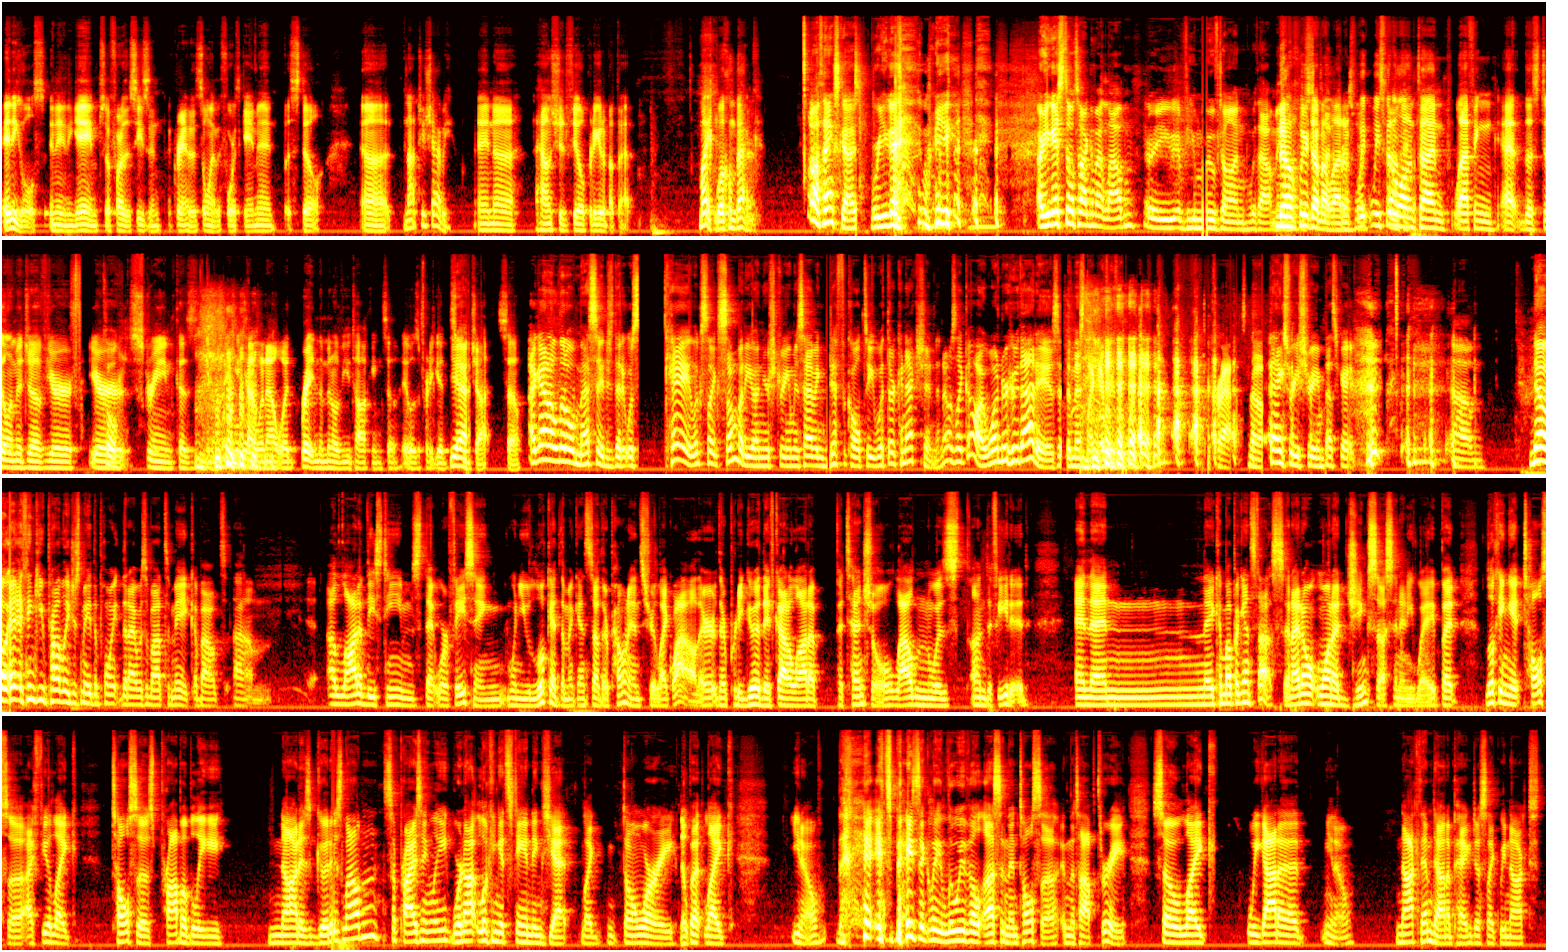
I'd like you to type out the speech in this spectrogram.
any goals in any game so far this season, granted it's only the fourth game in, but still, uh, not too shabby. And uh, Hounds should feel pretty good about that. Mike, welcome back. Oh, thanks, guys. Were you guys? Were you? Are you guys still talking about Loudoun, or are you, have you moved on without me? No, we were talking about that Loudoun. We, we spent a long time laughing at the still image of your your Cool. screen because you know, it kind of went out with, right in the middle of you talking, so it was a pretty good Yeah. screenshot. So I got a little message that it was okay. Looks like somebody on your stream is having difficulty with their connection, and I was like, oh, I wonder who that is. And then like everything went to crap. So thanks, Restream. That's great. Um, no, I think you probably just made the point that I was about to make about um, a lot of these teams that we're facing. When you look at them against other opponents, you're like, wow, they're they're pretty good. They've got a lot of potential. Loudoun was undefeated, and then they come up against us. And I don't want to jinx us in any way, but looking at Tulsa, I feel like Tulsa is probably not as good as Loudoun. Surprisingly, we're not looking at standings yet. Like, don't worry. Nope. But like, you know, it's basically Louisville, us, and then Tulsa in the top three. So like, we gotta, you know, knock them down a peg, just like we knocked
